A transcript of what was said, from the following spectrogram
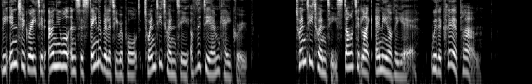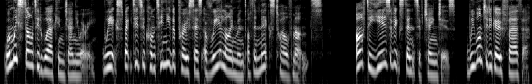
The Integrated Annual and Sustainability Report 2020 of the DMK Group. 2020 started like any other year, with a clear plan. When we started work in January, we expected to continue the process of realignment of the next 12 months. After years of extensive changes, we wanted to go further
